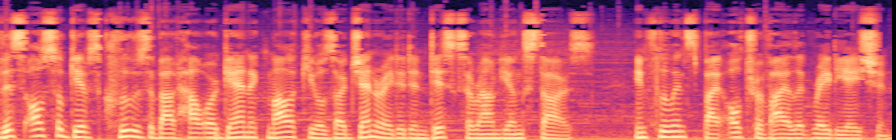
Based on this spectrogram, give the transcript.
This also gives clues about how organic molecules are generated in disks around young stars, influenced by ultraviolet radiation.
